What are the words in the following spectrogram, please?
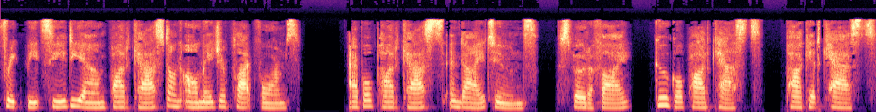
Freakbeat EDM Podcast, on all major platforms Apple Podcasts and iTunes, Spotify, Google Podcasts, Pocket Casts.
